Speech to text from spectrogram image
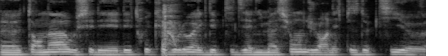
Euh, T'en as où c'est des, des trucs rigolos avec des petites animations, du genre un espèce de petit euh,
